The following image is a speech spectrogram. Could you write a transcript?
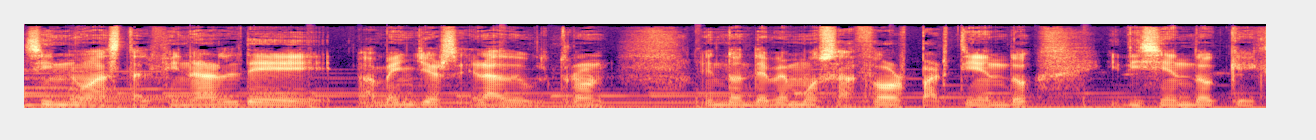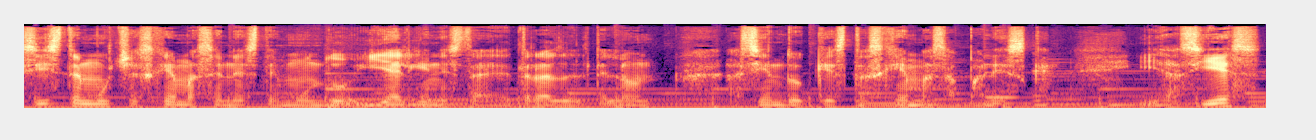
sino hasta el final de Avengers Era de Ultron, en donde vemos a Thor partiendo y diciendo que existen muchas gemas en este mundo y alguien está detrás del telón, haciendo que estas gemas aparezcan. Y así es,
